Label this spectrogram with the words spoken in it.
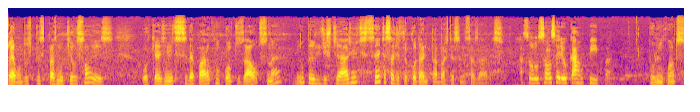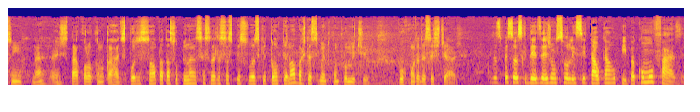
É, um dos principais motivos são esses. Porque a gente se depara com pontos altos, né? E no período de estiagem a gente sente essa dificuldade de estar tá abastecendo essas áreas. A solução seria o carro-pipa? Por enquanto sim, né? A gente está colocando o carro à disposição para estar tá suprindo a necessidade dessas pessoas que estão tendo um abastecimento comprometido por conta dessa estiagem. As pessoas que desejam solicitar o carro-pipa, como fazem?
